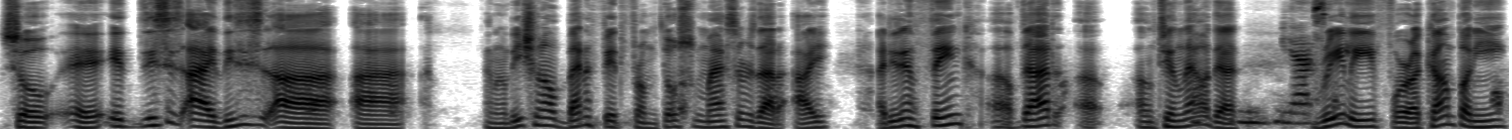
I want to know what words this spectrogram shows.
so uh, it, this is I this is uh, uh, an additional benefit from Toastmasters that I I didn't think of that uh, until now. That Yes. really for a company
